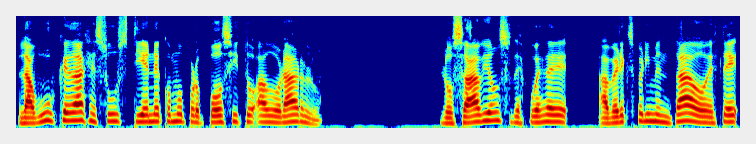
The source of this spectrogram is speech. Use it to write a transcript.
La búsqueda de Jesús tiene como propósito adorarlo. Los sabios, después de haber experimentado este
